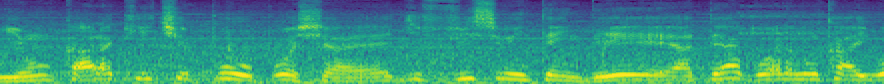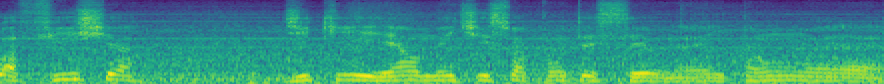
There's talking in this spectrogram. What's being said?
E um cara que, tipo, poxa, é difícil entender, até agora não caiu a ficha de que realmente isso aconteceu, né? Então é,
